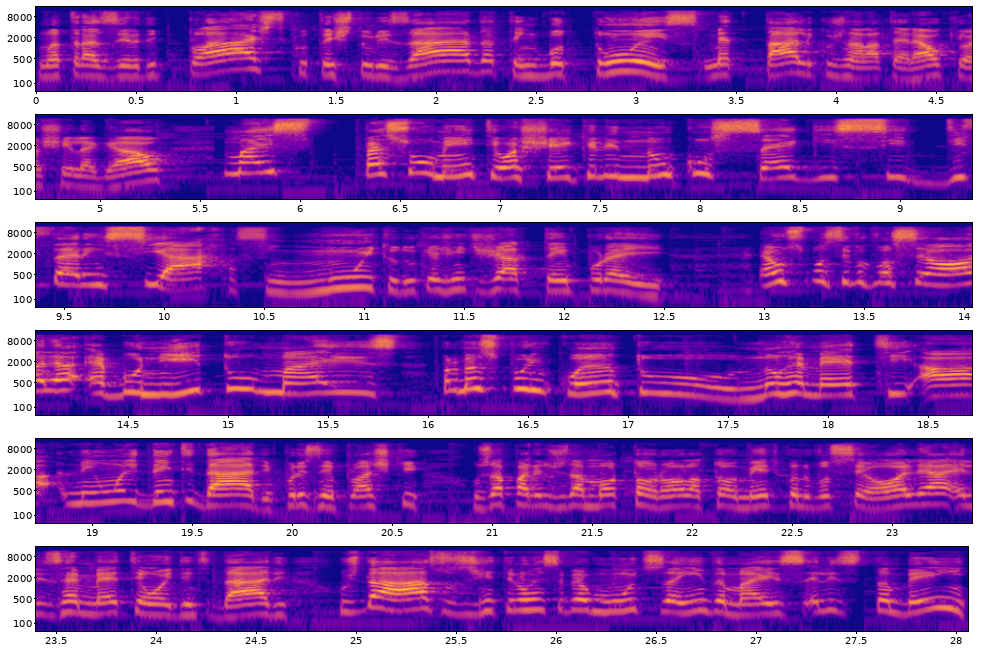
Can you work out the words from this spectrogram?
uma traseira de plástico texturizada, tem botões metálicos na lateral que eu achei legal, mas pessoalmente eu achei que ele não consegue se diferenciar assim muito do que a gente já tem por aí. é um dispositivo que você olha, é bonito, mas pelo menos por enquanto não remete a nenhuma identidade. Por exemplo, acho que os aparelhos da Motorola atualmente, quando você olha, eles remetem a uma identidade. Os da Asus, a gente não recebeu muitos ainda, mas eles também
